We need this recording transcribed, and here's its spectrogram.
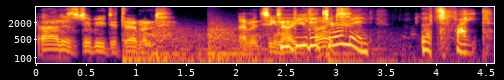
that is to be determined. I haven't seen To how be you fight. determined. Let's fight.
